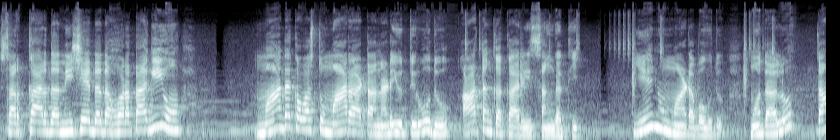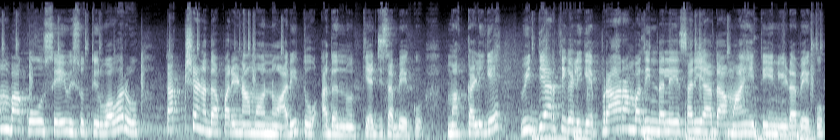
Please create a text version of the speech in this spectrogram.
ಸರ್ಕಾರದ ನಿಷೇಧದ ಹೊರತಾಗಿಯೂ ಮಾದಕ ವಸ್ತು ಮಾರಾಟ ನಡೆಯುತ್ತಿರುವುದು ಆತಂಕಕಾರಿ ಸಂಗತಿ. ಏನು ಮಾಡಬಹುದು? ಮೊದಲು ತಂಬಾಕು ಸೇವಿಸುತ್ತಿರುವವರು ತಕ್ಷಣದ ಪರಿಣಾಮವನ್ನು ಅರಿತು ಅದನ್ನು ತ್ಯಜಿಸಬೇಕು. ಮಕ್ಕಳಿಗೆ, ವಿದ್ಯಾರ್ಥಿಗಳಿಗೆ ಪ್ರಾರಂಭದಿಂದಲೇ ಸರಿಯಾದ ಮಾಹಿತಿ ನೀಡಬೇಕು.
